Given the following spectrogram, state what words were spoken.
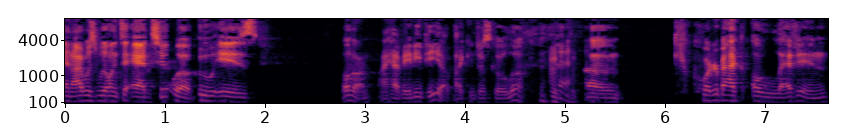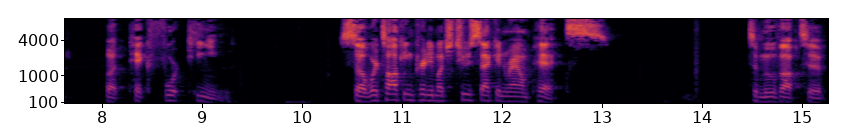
And I was willing to add Tua, who is, hold on, I have ADP up. I can just go look. um, quarterback 11, but pick 14. So we're talking pretty much two second round picks to move up to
